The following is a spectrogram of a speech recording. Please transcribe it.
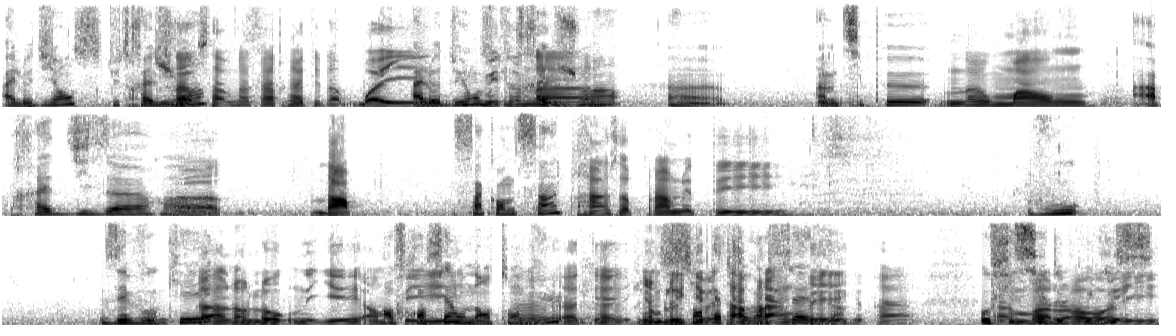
à l'audience du 13 juin. À l'audience du 13 juin, euh, un petit peu après 10 heures euh, 55 vous évoquez en français on a entendu 196 officiers de police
